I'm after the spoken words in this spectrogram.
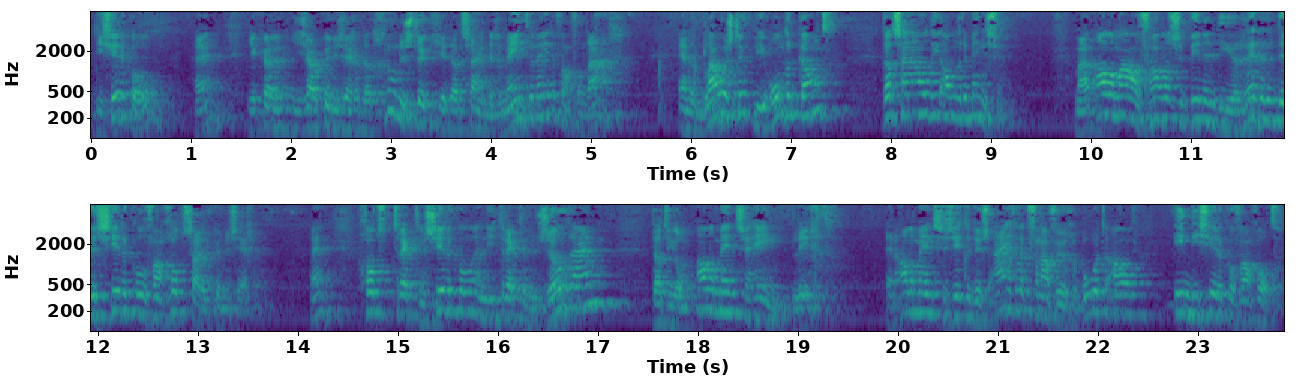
die cirkel, hè, je, je zou kunnen zeggen dat groene stukje, dat zijn de gemeenteleden van vandaag. En het blauwe stuk, die onderkant, dat zijn al die andere mensen. Maar allemaal vallen ze binnen die reddende cirkel van God, zou je kunnen zeggen. God trekt een cirkel en die trekt hem zo ruim dat hij om alle mensen heen ligt. En alle mensen zitten dus eigenlijk vanaf hun geboorte al in die cirkel van God.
